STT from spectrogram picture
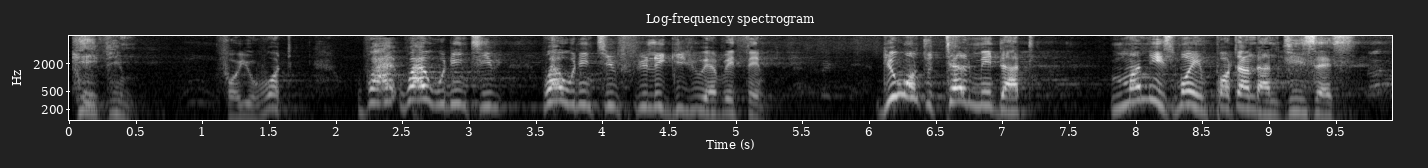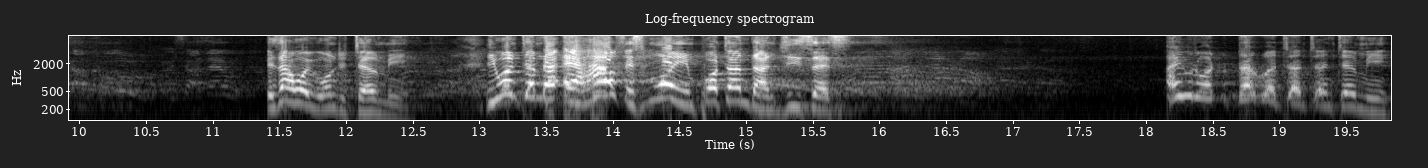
gave him for you. What? Why, why wouldn't he? Why wouldn't he really give you everything? Do you want to tell me that money is more important than Jesus? Is that what you want to tell me? You want to tell me that a house is more important than Jesus? Are you what that what you tell me?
